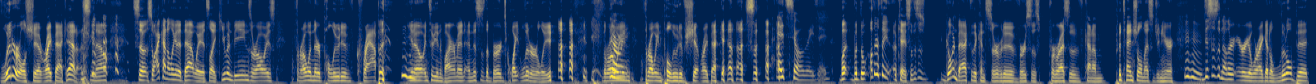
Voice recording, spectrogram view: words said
literal shit right back at us, you know. so so I kind of look at it that way. It's like human beings are always throwing their pollutive crap. You know, into the environment, and this is the birds quite literally throwing throwing pollutive shit right back at us. it's so amazing. But but the other thing, okay, so this is going back to the conservative versus progressive kind of potential messaging here. hmm This is another area where I get a little bit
